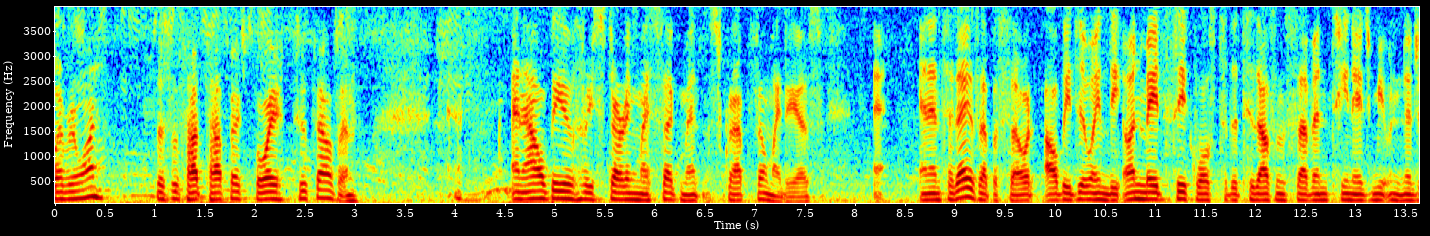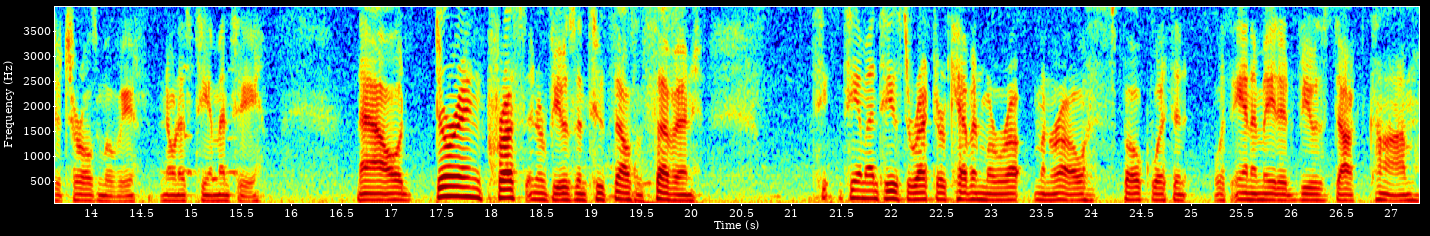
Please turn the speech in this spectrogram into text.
everyone. This is Hot Topic Boy 2000, and I'll be restarting my segment, Scrap Film Ideas. And in today's episode, I'll be doing the unmade sequels to the 2007 Teenage Mutant Ninja Turtles movie, known as TMNT. Now, during press interviews in 2007, T- TMNT's director Kevin Munroe, spoke with an, with AnimatedViews.com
